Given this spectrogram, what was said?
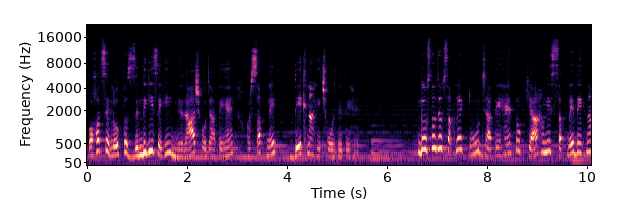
बहुत से लोग तो ज़िंदगी से ही निराश हो जाते हैं और सपने देखना ही छोड़ देते हैं। दोस्तों, जब सपने टूट जाते हैं तो क्या हमें सपने देखना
